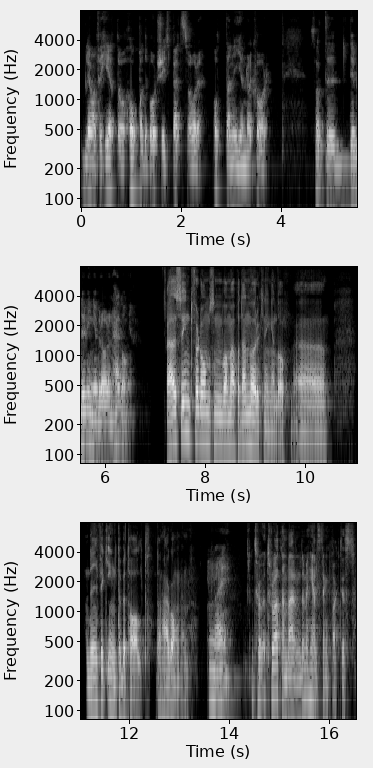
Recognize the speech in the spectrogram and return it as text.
blev han för het och hoppade bort sig i spets. Så var det 800-900 kvar. Så att eh, det blev inget bra den här gången. Ja, synd för de som var med på den mörkningen då. Eh, ni fick inte betalt den här gången. Nej. Jag tror, jag tror att den värmde med helstängt faktiskt.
